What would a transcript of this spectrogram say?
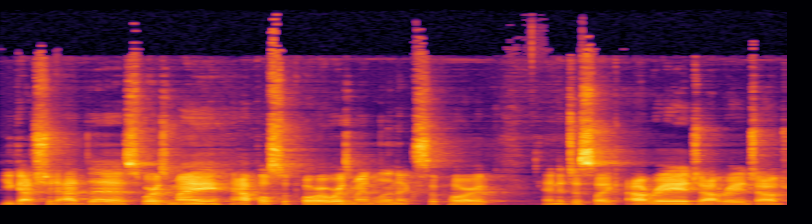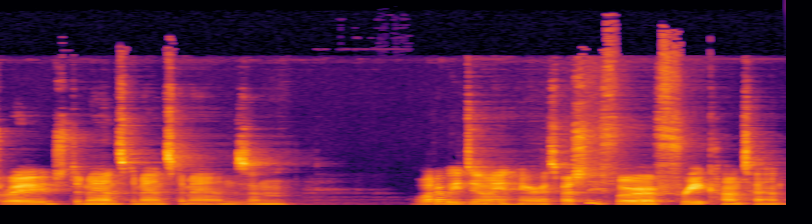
you guys should add this. Where's my Apple support? Where's my Linux support? And it just like outrage, outrage, outrage, demands, demands, demands. And what are we doing here, especially for free content?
